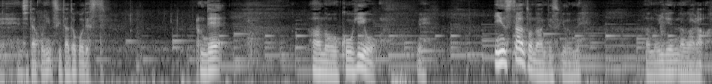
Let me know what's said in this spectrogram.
ー自宅に着いたとこです。であのコーヒーをねインスタントなんですけどね。あの入れながら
